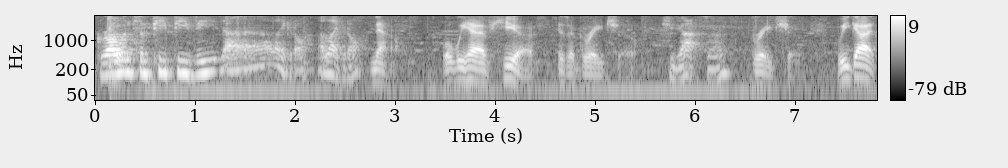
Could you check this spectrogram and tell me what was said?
Growing some PPVs. I, I like it all. I like it all. Now, what we have here is a great show. She got, some. Great show. We got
